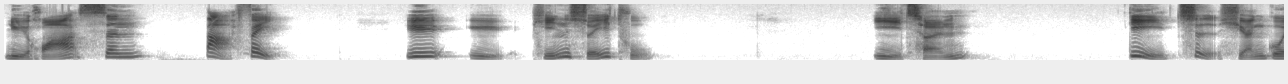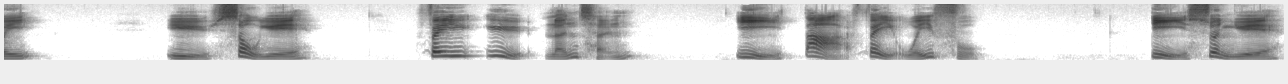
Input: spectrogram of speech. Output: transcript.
女华生大费，于与平水土，以成。帝赐玄龟，与寿曰：“非欲能成。”亦大费为辅。帝舜曰：“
